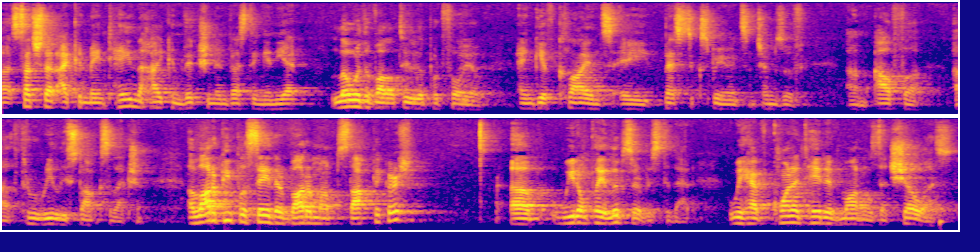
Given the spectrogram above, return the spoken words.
uh, such that I can maintain the high conviction investing and yet lower the volatility of the portfolio and give clients a best experience in terms of um, alpha uh, through really stock selection. A lot of people say they're bottom up stock pickers. Um, we don't play lip service to that. We have quantitative models that show us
